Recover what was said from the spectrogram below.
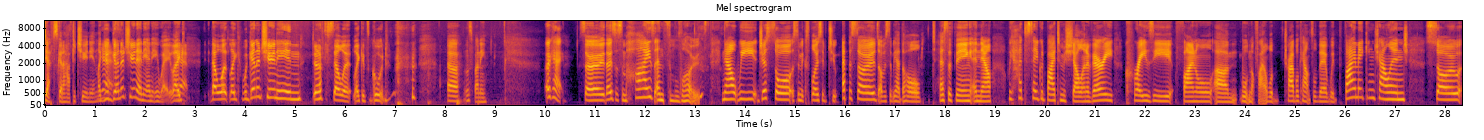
Def's gonna have to tune in. Like, you're Yes. gonna tune in anyway. Like Yeah. That was like we're gonna tune in. Don't have to sell it. Like it's good. uh, that's funny. Okay, so those are some highs and some lows. Now, we just saw some explosive two episodes. Obviously, we had the whole Tessa thing, and now we had to say goodbye to Michelle in a very crazy final, um, well, not final, well, tribal council there with fire making challenge. So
